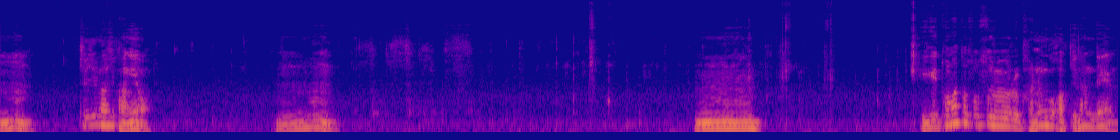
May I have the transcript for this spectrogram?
음, 치즈 맛이 강해요. 음, 음, 이게 토마토 소스를 바른 것 같긴 한데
